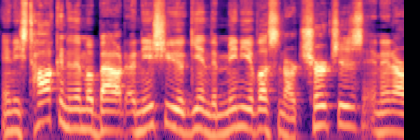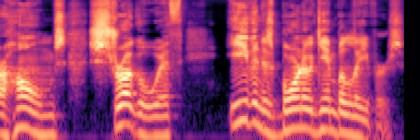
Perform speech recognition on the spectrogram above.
And he's talking to them about an issue, again, that many of us in our churches and in our homes struggle with, even as born again believers.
